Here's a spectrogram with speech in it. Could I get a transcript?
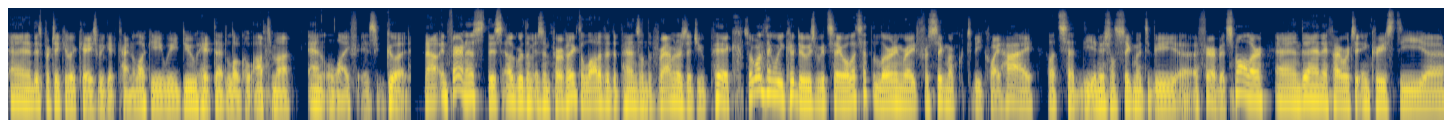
And in this particular case, we get kind of lucky. We do hit that local optima and life is good. Now, in fairness, this algorithm isn't perfect. A lot of it depends on the parameters that you pick. So one thing we could do is we could say, well, let's set the learning rate for sigma to be quite high. Let's set the initial sigma to be uh, a fair bit smaller. And then if I were to increase the uh,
